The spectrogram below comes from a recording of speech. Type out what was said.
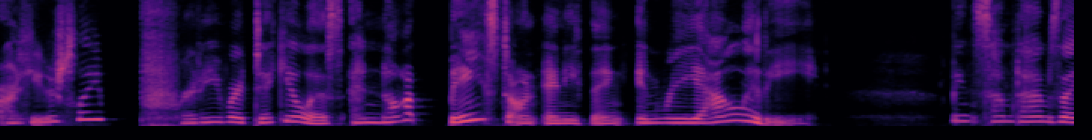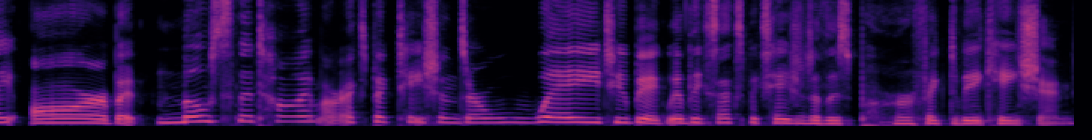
are usually pretty ridiculous and not based on anything in reality. I mean, sometimes they are, but most of the time, our expectations are way too big. We have these expectations of this perfect vacation.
